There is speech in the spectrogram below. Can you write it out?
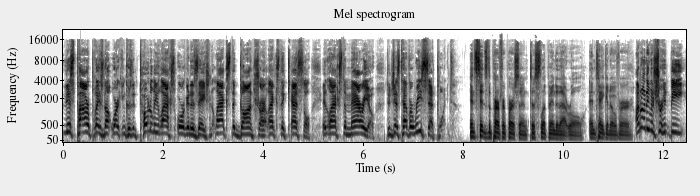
this power play is not working because it totally lacks organization. It lacks the Gonchar, it lacks the Kessel, it lacks the Mario to just have a reset point. And Sid's the perfect person to slip into that role and take it over. I'm not even sure he'd be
